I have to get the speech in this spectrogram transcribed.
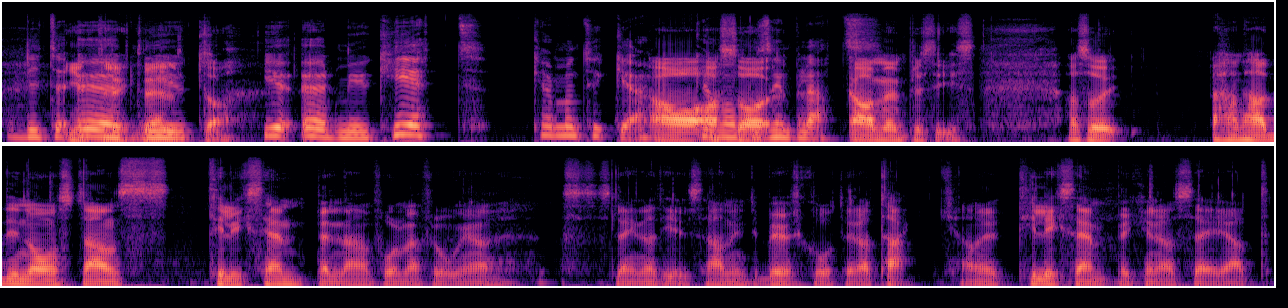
Lite intellektuellt. ödmjuk, ödmjukhet kan man tycka Ja, kan alltså, vara på sin plats. Ja, men precis. Alltså, han hade ju någonstans, till exempel när han får de här frågorna slängda till sig, han har inte behövt gå till attack. Han har till exempel kunnat säga att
